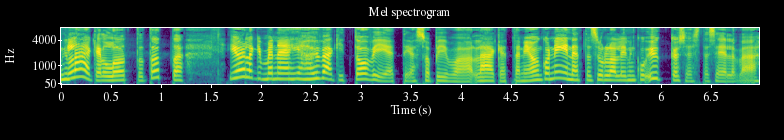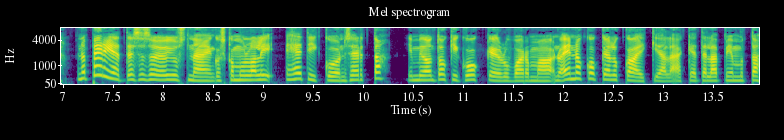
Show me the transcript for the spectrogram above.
Lääkelotto, totta. Joillakin menee ihan hyväkin tovi etsiä sopivaa lääkettä, niin onko niin, että sulla oli niinku ykkösestä selvää? No periaatteessa se on just näin, koska mulla oli heti konsertta, ja me on toki kokeillut varmaan, no en ole kokeillut kaikkia lääkkeitä läpi, mutta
